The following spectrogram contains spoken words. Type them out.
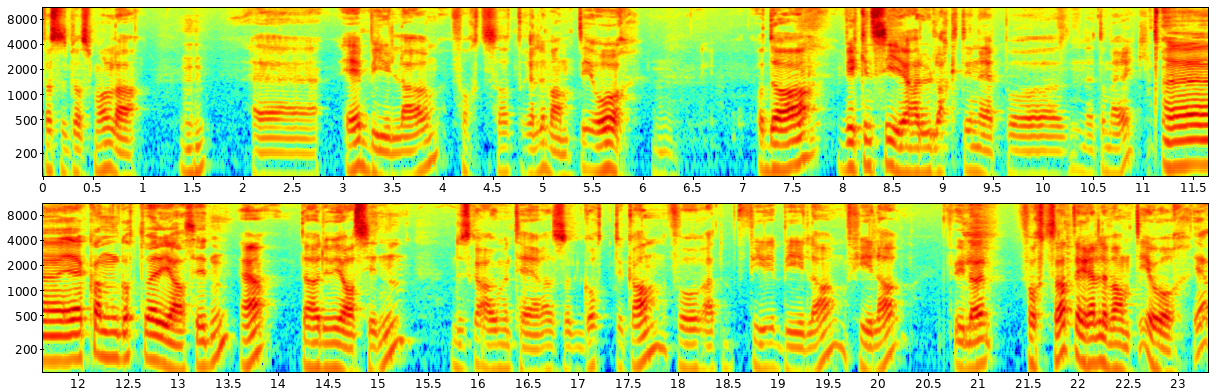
Første spørsmål, da. Mhm. Eh, er bylarm fortsatt relevant i år? Mm. Og da, hvilken side har du lagt deg ned på, Tom Erik? Eh, jeg kan godt være ja-siden. Ja, da er du ja-siden. Du skal argumentere så godt du kan for at bilarm, filarm fylarm, Fylarm. fortsatt er relevant i år. Ja.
